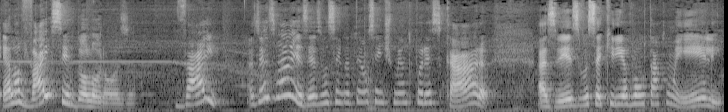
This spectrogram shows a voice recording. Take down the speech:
ela vai ser dolorosa. Vai. Às vezes vai, às vezes você ainda tem um sentimento por esse cara. Às vezes você queria voltar com ele.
